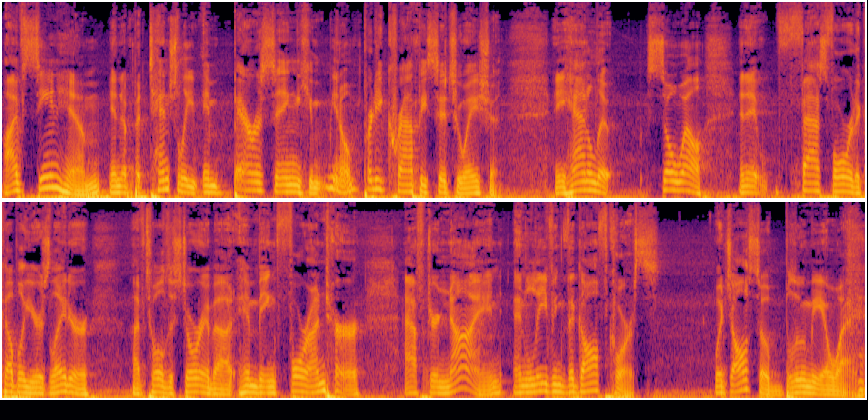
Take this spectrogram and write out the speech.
I've seen him in a potentially embarrassing, you know, pretty crappy situation. And he handled it so well. And it fast forward a couple years later, I've told the story about him being four under after nine and leaving the golf course, which also blew me away.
